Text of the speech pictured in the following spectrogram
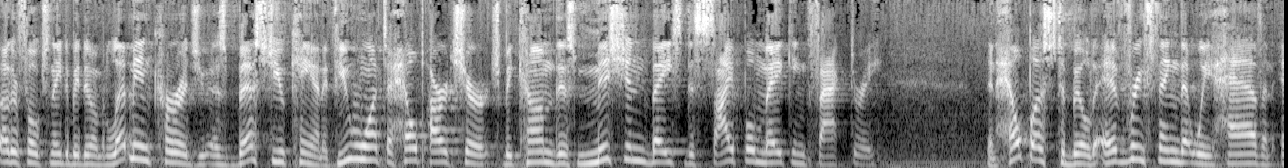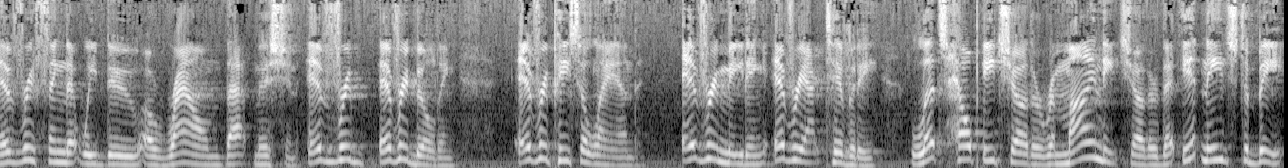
other folks need to be doing. But let me encourage you as best you can. If you want to help our church become this mission based disciple making factory, then help us to build everything that we have and everything that we do around that mission. Every, every building, every piece of land, every meeting, every activity Let's help each other, remind each other that it needs to be.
